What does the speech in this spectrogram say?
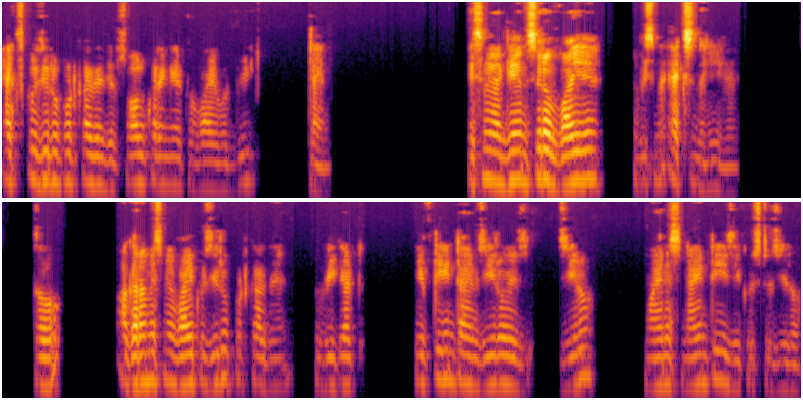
x को ज़ीरो पुट कर दें, जब सॉल्व करेंगे तो वाई वुड बी टेन इसमें अगेन सिर्फ़ वाई है तो इसमें एक्स नहीं है। तो अगर हम इसमें वाई को ज़ीरो पुट कर दें तो we get fifteen time zero is zero minus ninety is equal to zero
